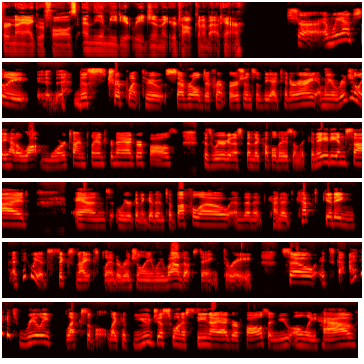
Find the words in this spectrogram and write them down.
for Niagara Falls and the immediate region that you're talking about here? Sure. And we actually, uh, this trip went through several different versions of the itinerary. And we originally had a lot more time planned for Niagara Falls because we were going to spend a couple days on the Canadian side and we were going to get into Buffalo. And then it kind of kept getting, I think we had six nights planned originally and we wound up staying three. So it's, I think it's really flexible. Like if you just want to see Niagara Falls and you only have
